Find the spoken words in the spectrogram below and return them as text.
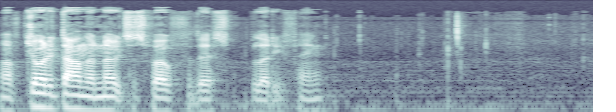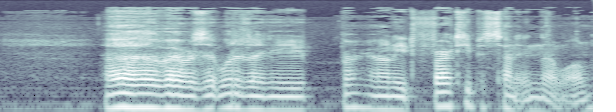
I've jotted down the notes as well for this bloody thing. Uh, where is it? What did I need? I need 30% in that one.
